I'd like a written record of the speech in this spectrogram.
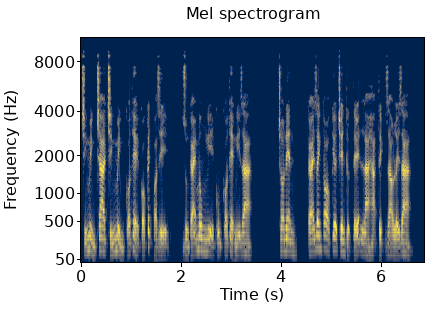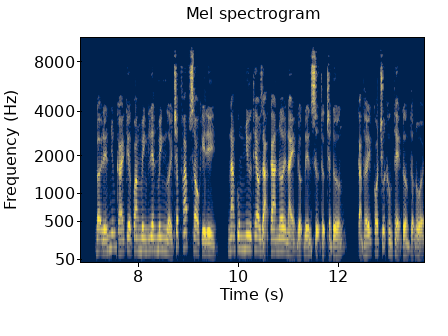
chính mình cha chính mình có thể có kết quả gì, dùng cái mông nghị cũng có thể nghĩ ra. Cho nên, cái danh to kia trên thực tế là hạ tịch giao lấy ra đợi đến những cái kia quang minh liên minh người chấp pháp sau khi đi, nam cung như theo dạ ca nơi này được đến sự thực trần tướng, cảm thấy có chút không thể tưởng tượng nổi.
